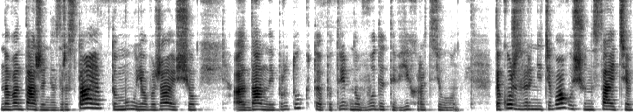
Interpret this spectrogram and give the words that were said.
навантаження зростає, тому я вважаю, що даний продукт потрібно вводити в їх раціон. Також зверніть увагу, що на сайті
